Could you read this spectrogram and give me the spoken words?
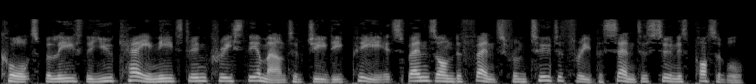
Courts believes the UK needs to increase the amount of GDP it spends on defence from 2 to 3% as soon as possible.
